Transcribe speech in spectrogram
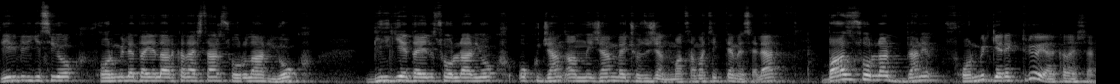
Dil bilgisi yok. Formüle dayalı arkadaşlar sorular yok. Bilgiye dayalı sorular yok. Okuyacaksın, anlayacaksın ve çözeceksin. Matematikte mesela bazı sorular hani formül gerektiriyor ya arkadaşlar.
